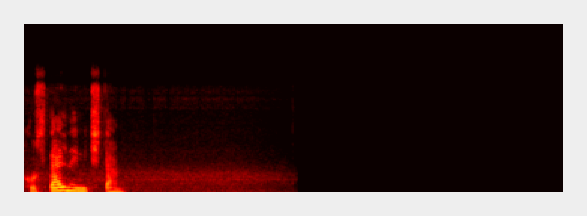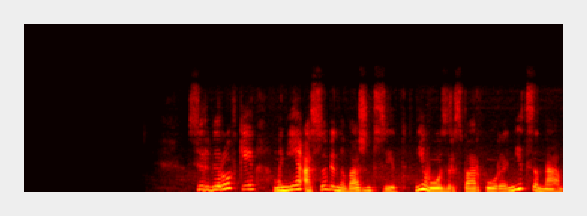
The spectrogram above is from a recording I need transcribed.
Хрустальная мечта. В сервировке мне особенно важен цвет. Не возраст фарфора, не цена,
